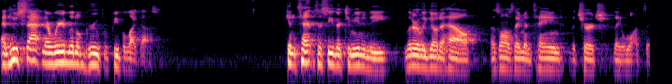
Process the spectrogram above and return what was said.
and who sat in their weird little group of people like us? Content to see their community literally go to hell as long as they maintained the church they wanted.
